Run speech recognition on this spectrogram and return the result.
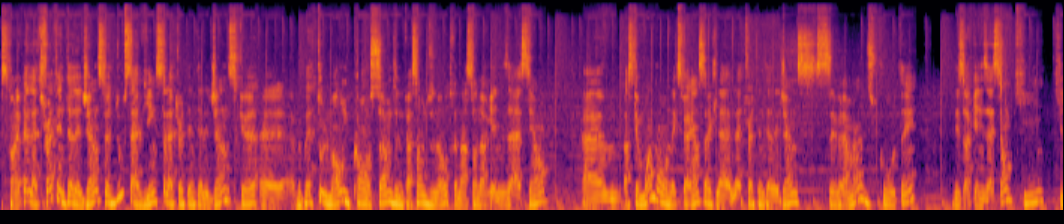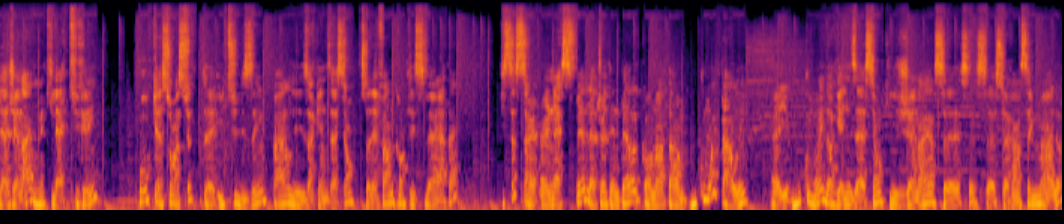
ce qu'on appelle la threat intelligence, d'où ça vient ça la threat intelligence que euh, à peu près tout le monde consomme d'une façon ou d'une autre dans son organisation. Euh, parce que moi, mon expérience avec la, la threat intelligence, c'est vraiment du côté des organisations qui, qui la génèrent, qui la créent, pour qu'elle soit ensuite euh, utilisée par les organisations pour se défendre contre les cyberattaques. Puis ça, c'est un, un aspect de la threat intel qu'on entend beaucoup moins parler. Euh, il y a beaucoup moins d'organisations qui génèrent ce, renseignement-là.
